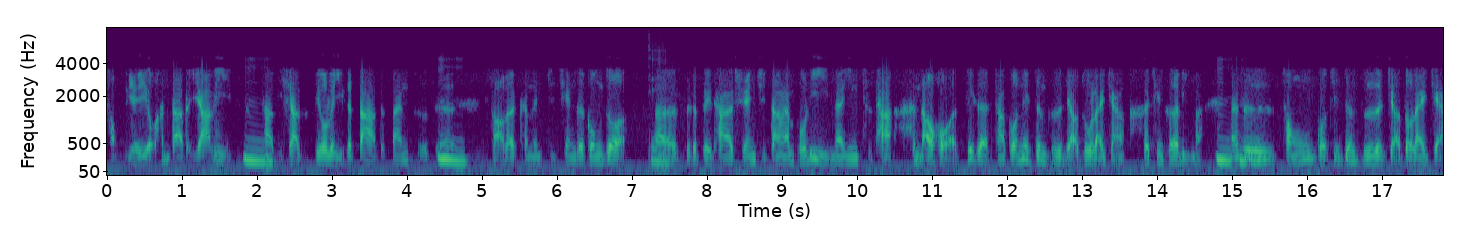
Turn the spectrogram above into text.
统也有很大的压力，嗯，他一下子丢了一个大的单子，嗯，少了可能几千个工作。呃，这个对他选举当然不利，那因此他很恼火。这个从国内政治的角度来讲，合情合理嘛。嗯。但是从国际政治的角度来讲，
